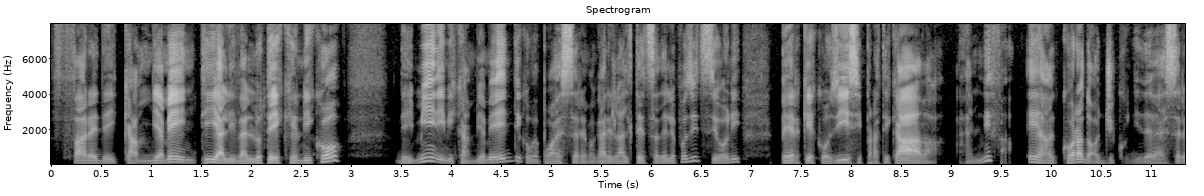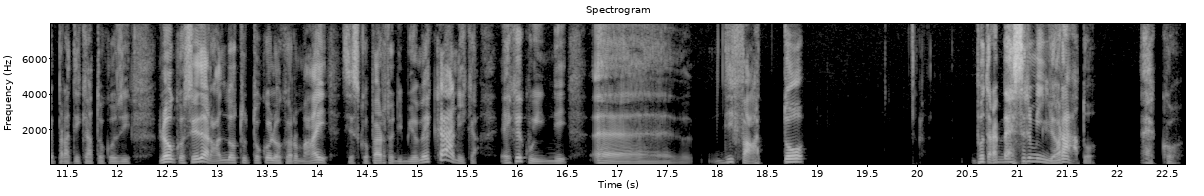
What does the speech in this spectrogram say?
fare dei cambiamenti a livello tecnico, dei minimi cambiamenti, come può essere magari l'altezza delle posizioni, perché così si praticava anni fa e ancora ad oggi quindi deve essere praticato così, non considerando tutto quello che ormai si è scoperto di biomeccanica e che quindi eh, di fatto potrebbe essere migliorato. Ecco.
